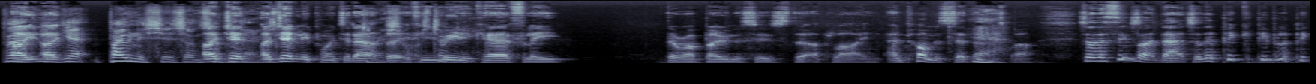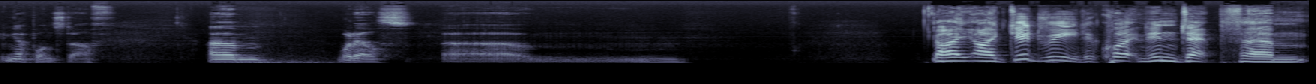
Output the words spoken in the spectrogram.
but I- you I- get bonuses on. I, gen- I gently pointed out that if you read it carefully, there are bonuses that apply, and Tom has said that Yeah. as well. So there's things like that. So they pick people are picking up on stuff. Um, what else? Um, I, I did read a, quite an in-depth, um,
